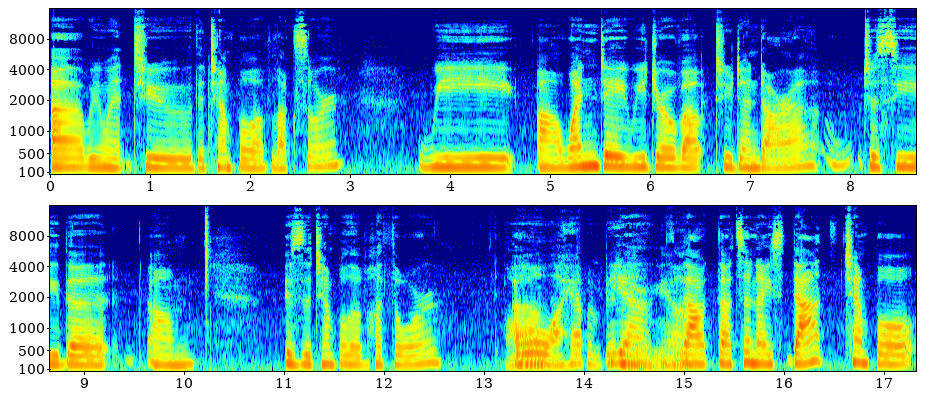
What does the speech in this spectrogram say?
Uh, we went to the Temple of Luxor. We uh, one day we drove out to Dendara to see the um, is the Temple of Hathor. Oh, I haven't been Uh, yeah, there. Yeah, that that's a nice that temple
